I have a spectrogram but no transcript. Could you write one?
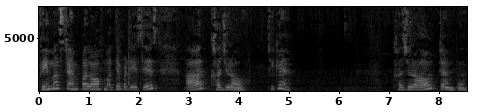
famous temple of Madhya Pradesh is are Khajuraho ठीक है Khajuraho temple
